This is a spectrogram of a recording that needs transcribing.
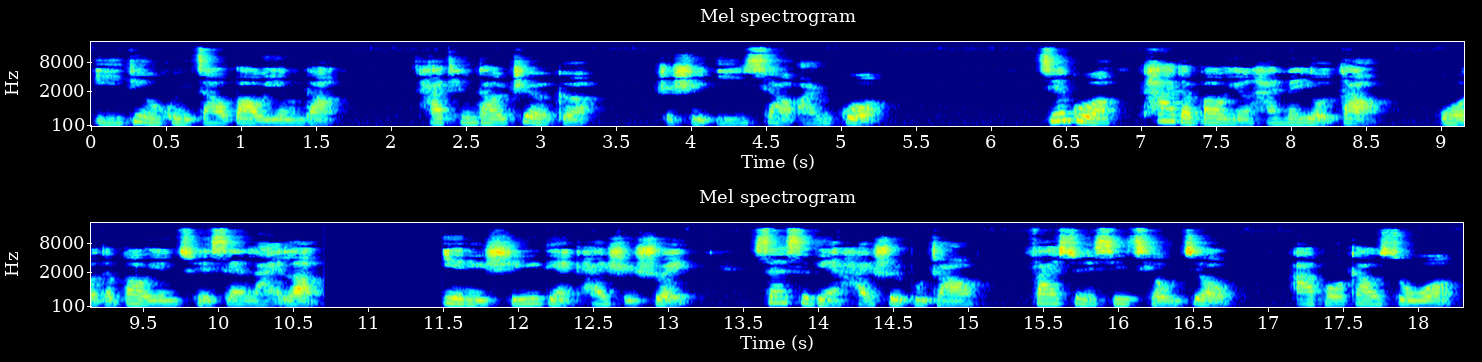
一定会遭报应的。他听到这个，只是一笑而过。结果他的报应还没有到，我的报应却先来了。夜里十一点开始睡，三四点还睡不着，发讯息求救。阿伯告诉我，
